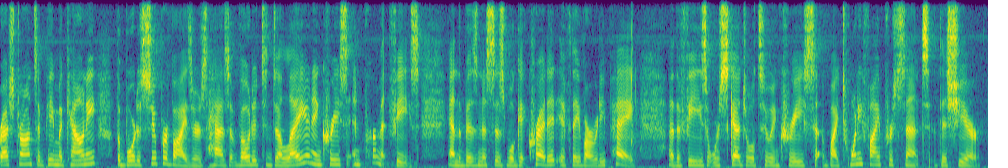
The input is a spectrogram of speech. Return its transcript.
Restaurants in Pima County, the Board of Supervisors has voted to delay an increase in permit fees, and the businesses will get credit if they've already paid. Uh, the fees were scheduled to increase by 25% this year.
